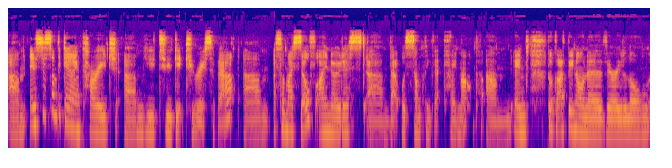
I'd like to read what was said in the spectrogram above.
Um, it's just something I encourage um, you to get curious about. Um, for myself, I noticed um, that was something that came up. Um, and look, I've been on a very long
